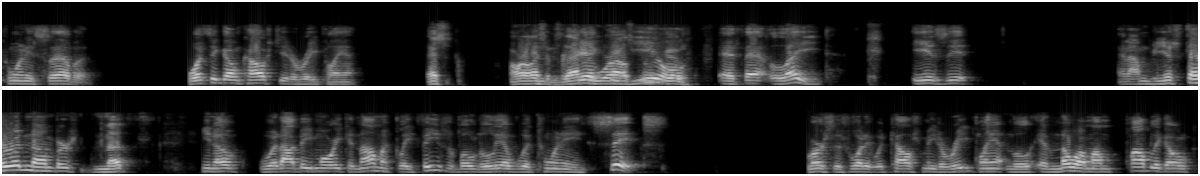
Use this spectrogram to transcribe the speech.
twenty-seven." What's it going to cost you to replant? that's all right, that's exactly where I was going to go. yield At that late, is it? And I'm just throwing numbers. Not, you know, would I be more economically feasible to live with 26 versus what it would cost me to replant and, and know I'm, I'm probably going to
